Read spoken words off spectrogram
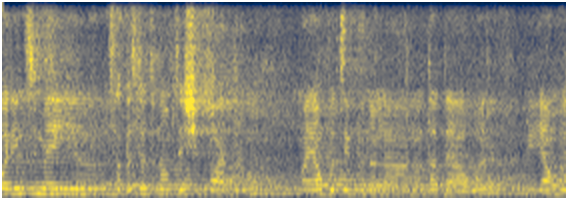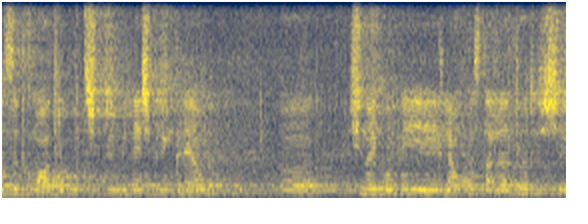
Părinții mei uh, s-au căsătorit în 84, mai au puțin până la nunta de aur. I-am văzut cum au trecut și prin bine și prin greu. Uh, și noi copiii le-am fost alături și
